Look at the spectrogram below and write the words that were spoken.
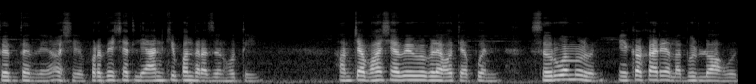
तंत्रज्ञ असे प्रदेशातले आणखी पंधरा जण होते. आमच्या भाषा वेगवेगळ्या होत्या पण सर्व मिळून एका कार्याला भिडलो आहोत.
